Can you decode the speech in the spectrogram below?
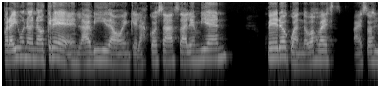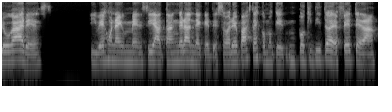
por ahí uno no cree en la vida o en que las cosas salen bien, pero cuando vos ves a esos lugares y ves una inmensidad tan grande que te sobrepasa, es como que un poquitito de fe te da.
